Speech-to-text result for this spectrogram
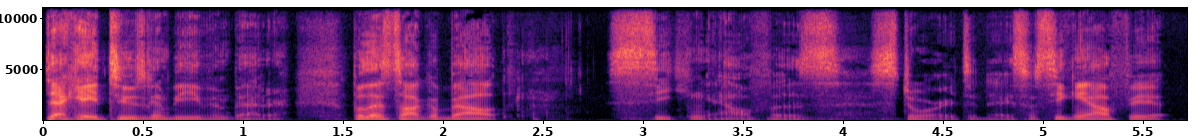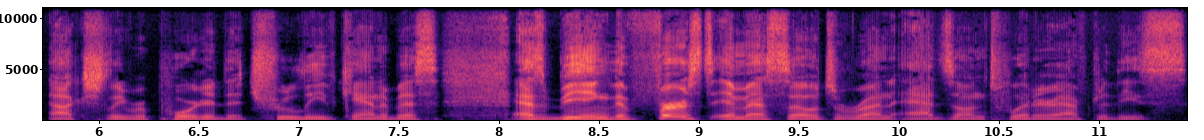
Decade two is going to be even better. But let's talk about Seeking Alpha's story today. So, Seeking Alpha actually reported that Trulieve Cannabis as being the first MSO to run ads on Twitter after these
